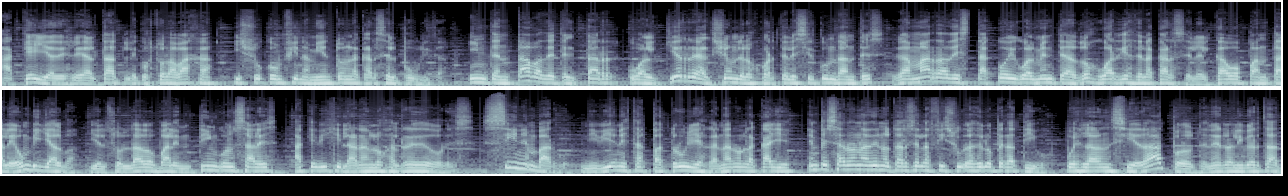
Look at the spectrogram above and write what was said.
Aquella deslealtad le costó la baja y su confinamiento en la cárcel pública. Intentaba detectar cualquier reacción de los cuarteles circundantes Gamarra destacó igualmente a dos guardias de la cárcel, el cabo Pantaleón Villalba y el soldado Valentín González, a que vigilaran los alrededores. Sin embargo, ni bien estas patrullas ganaron la calle, empezaron a denotarse las fisuras del operativo, pues la ansiedad por obtener la libertad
